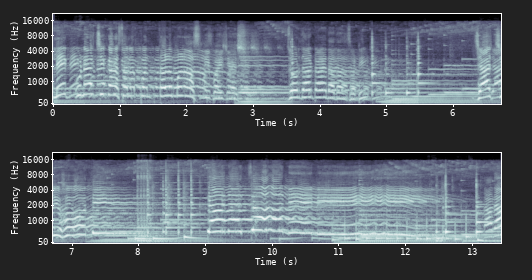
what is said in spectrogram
लेख कुणाची का असाला पण तळमळ असली पाहिजे अशी. जोरदार टाळ्या दादांसाठी. ज्याची होती दादा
